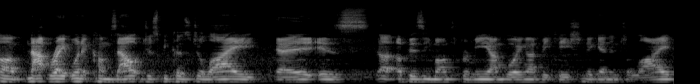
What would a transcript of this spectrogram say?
um, not right when it comes out, just because July uh, is a busy month for me. I'm going on vacation again in July.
